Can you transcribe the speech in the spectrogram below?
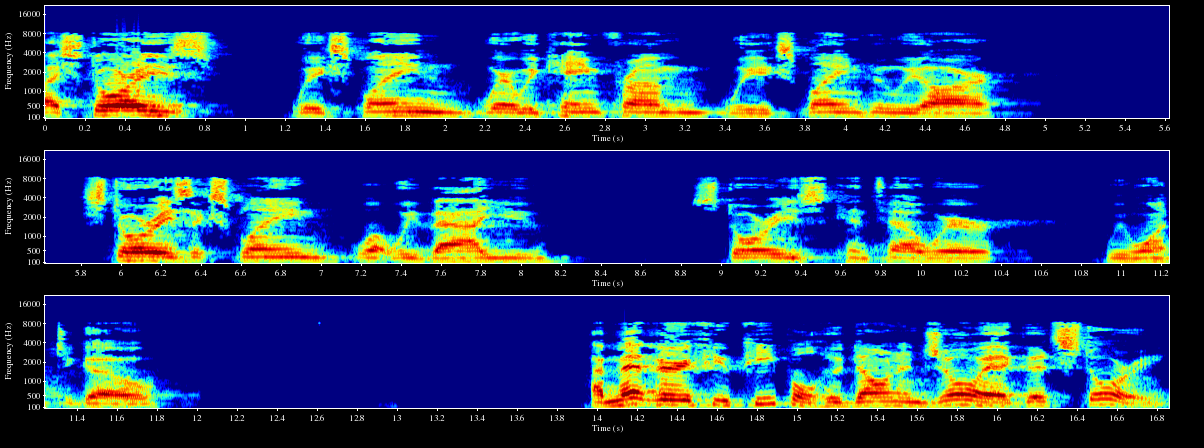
By stories, we explain where we came from, we explain who we are. Stories explain what we value. Stories can tell where we want to go. I've met very few people who don't enjoy a good story.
